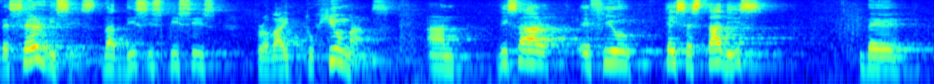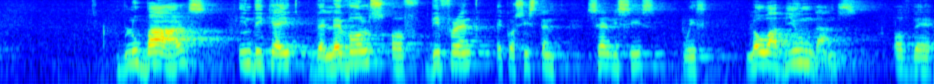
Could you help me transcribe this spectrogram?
the services that these species provide to humans. And these are a few case studies. The blue bars indicate the levels of different ecosystem services with low abundance of the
